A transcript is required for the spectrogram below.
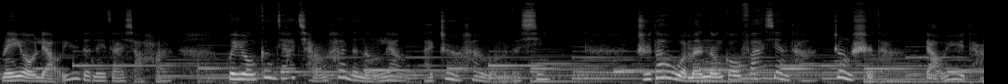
没有疗愈的内在小孩，会用更加强悍的能量来震撼我们的心，直到我们能够发现它、正视它、疗愈它，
